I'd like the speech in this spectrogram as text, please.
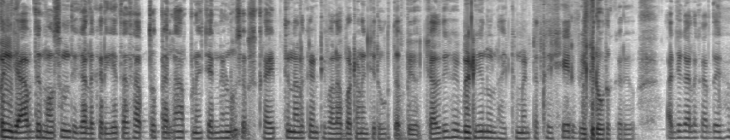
ਪੰਜਾਬ ਦੇ ਮੌਸਮ ਦੀ ਗੱਲ ਕਰੀਏ ਤਾਂ ਸਭ ਤੋਂ ਪਹਿਲਾਂ ਆਪਣੇ ਚੈਨਲ ਨੂੰ ਸਬਸਕ੍ਰਾਈਬ ਤੇ ਨਾਲ ਘੰਟੀ ਵਾਲਾ ਬਟਨ ਜ਼ਰੂਰ ਦਬਿਓ। ਚੱਲਦੀ ਹੋਈ ਵੀਡੀਓ ਨੂੰ ਲਾਈਕ ਕਮੈਂਟ ਅਤੇ ਸ਼ੇਅਰ ਵੀ ਜ਼ਰੂਰ ਕਰਿਓ। ਅੱਜ ਗੱਲ ਕਰਦੇ ਹਾਂ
